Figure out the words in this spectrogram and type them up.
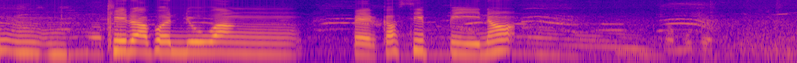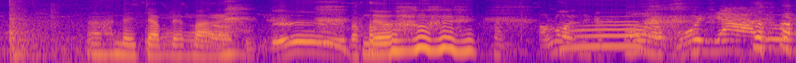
มอืมอืมคิดว่าเพิ่นอยู่วังแปดเก้าสิบปีเนาะอะได้จับได้บางเด้อเด้อเอาลอยนี่ก็โอ้ยยาด้วย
